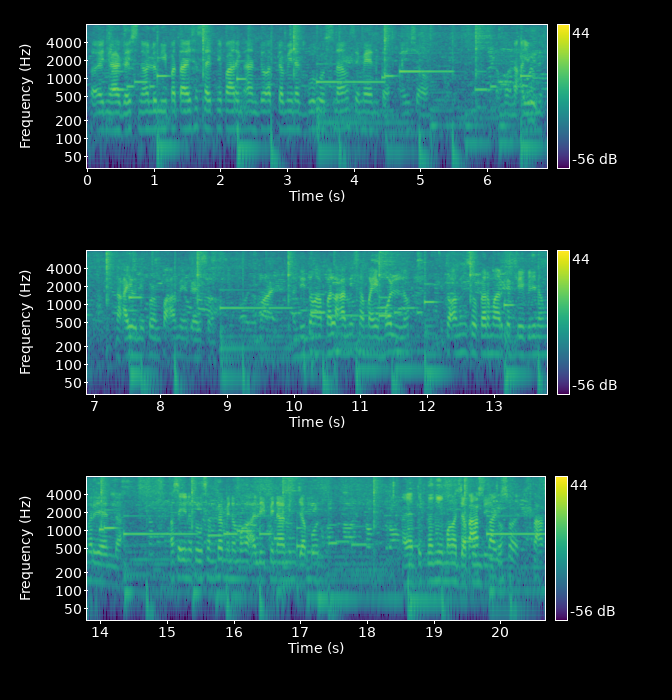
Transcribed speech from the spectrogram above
So ayun nga guys, no, lumipat tayo sa site ni paring Ando at kami nagbuhos ng semento. Ayun siya. oh. Alam mo, naka-uni- naka-uniform pa kami guys. Oh. Oh. Nandito nga pala kami sa may mall, no? Dito kami sa supermarket bibili ng merienda. Kasi inutusan kami ng mga alipin namin Japon. Ayan, tignan niyo yung mga Japon Taas dito. Taas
